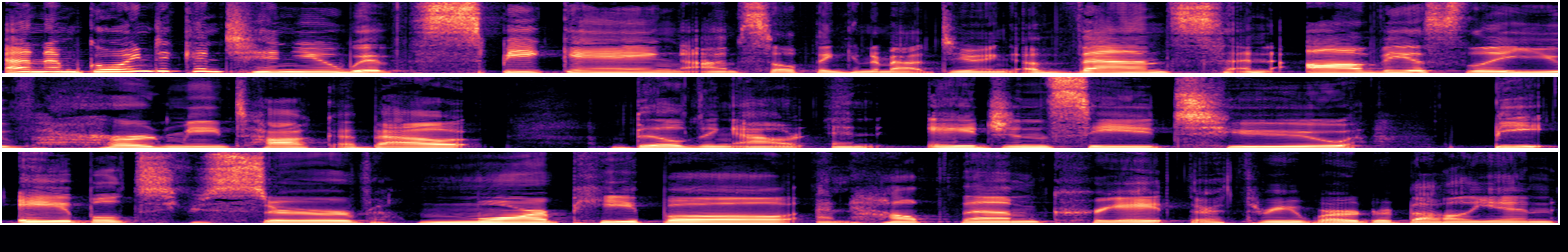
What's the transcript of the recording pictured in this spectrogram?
And I'm going to continue with speaking. I'm still thinking about doing events. And obviously, you've heard me talk about building out an agency to be able to serve more people and help them create their three word rebellion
